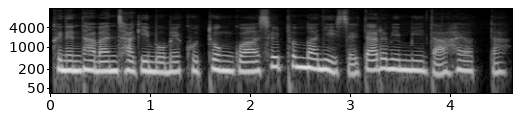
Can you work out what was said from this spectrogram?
그는 다만 자기 몸의 고통과 슬픔만이 있을 따름입니다 하였다.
